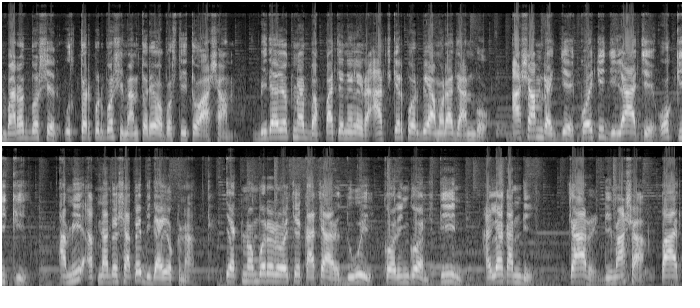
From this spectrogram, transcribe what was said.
ভারতবর্ষের উত্তর পূর্ব সীমান্তরে অবস্থিত আসাম। বিধায়কনাথ বাপ্পা চ্যানেলের আজকের পর্বে আমরা জানব, আসাম রাজ্যে কয়টি জেলা আছে ও কি কি? আমি আপনাদের সাথে বিধায়কনাথ এক নম্বরে রয়েছে কাচার দুই, করিমগঞ্জ তিন, হাইলাকান্দি চার, ডিমাসা পাঁচ,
